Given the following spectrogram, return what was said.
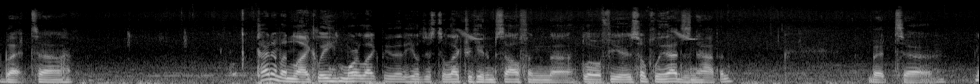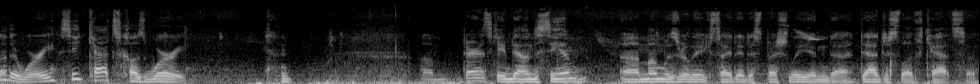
But uh, kind of unlikely. More likely that he'll just electrocute himself and uh, blow a fuse. Hopefully that doesn't happen. But uh, another worry. See, cats cause worry. um, parents came down to see him. Uh, Mom was really excited, especially, and uh, Dad just loves cats, so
